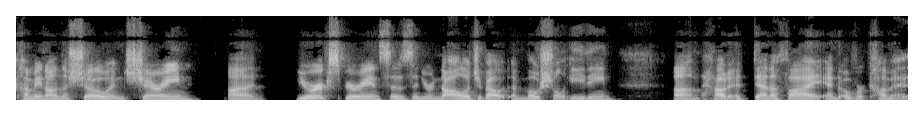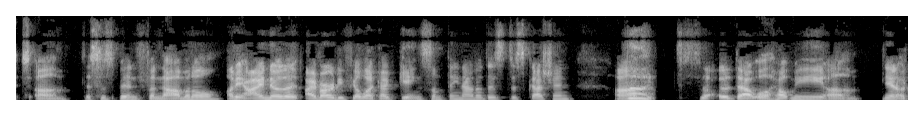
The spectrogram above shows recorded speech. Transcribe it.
coming on the show and sharing uh, your experiences and your knowledge about emotional eating, um, how to identify and overcome it. Um, this has been phenomenal. I mean, I know that I've already feel like I've gained something out of this discussion. Um, so uh, that will help me, um, you know,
